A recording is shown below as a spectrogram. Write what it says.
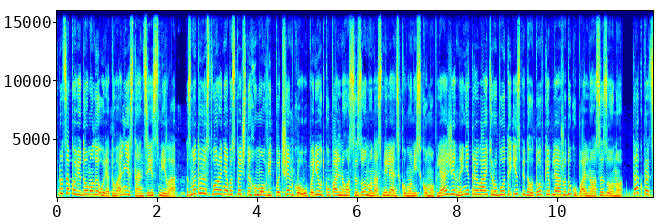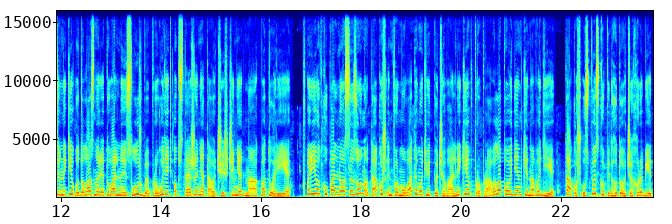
Про це повідомили у рятувальній станції Сміла. З метою створення безпечних умов відпочинку у період купального сезону на Смілянському міському пляжі нині тривають роботи із підготовки пляжу до купального сезону. Так, працівники водолазно-рятувальної служби проводять обстеження та очищення дна акваторії. Період купального сезону також інформуватимуть відпочивальників про правила поведінки на воді. Також у списку підготовчих робіт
